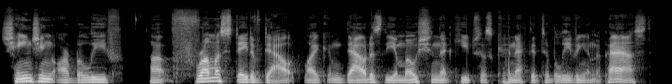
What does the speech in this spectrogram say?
changing our belief uh, from a state of doubt, like um, doubt is the emotion that keeps us connected to believing in the past.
